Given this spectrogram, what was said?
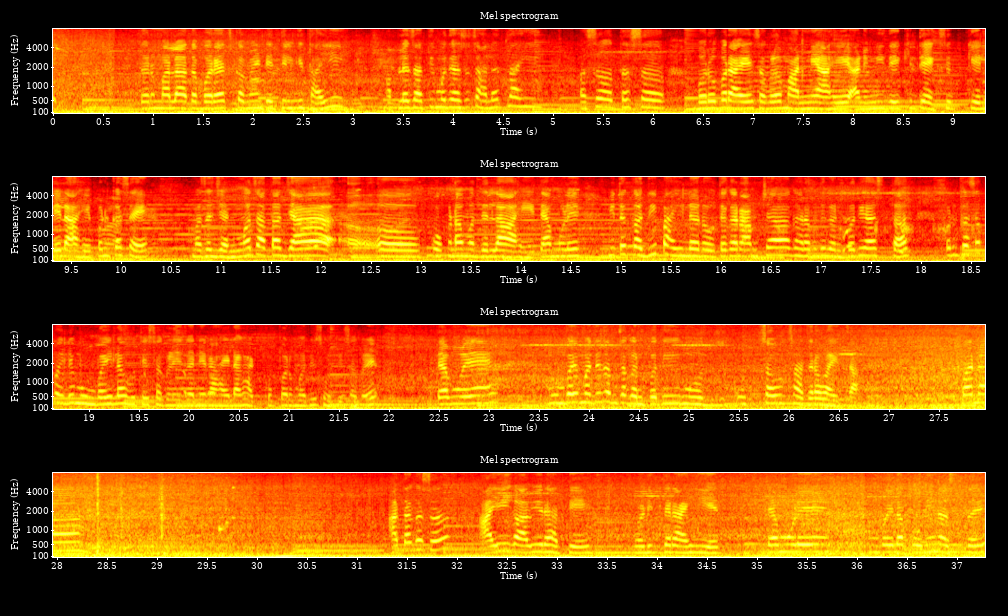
तर मला आता बऱ्याच कमेंट येतील की ताई आपल्या जातीमध्ये असं चालत नाही. असं तसं बरोबर आहे सगळं मान्य आहे आणि मी देखील ते ॲक्सेप्ट केलेलं आहे. पण कसं आहे माझा जन्मच आता ज्या कोकणामधला आहे त्यामुळे मी तर कधी पाहिलं नव्हतं. कारण आमच्या घरामध्ये गणपती असतात पण कसं पहिले मुंबईला होते सगळेजणी राहायला घाटकोपरमध्येच होते सगळे. त्यामुळे मुंबईमध्येच आमचा गणपती मो उत्सव साजरा व्हायचा. पण आता कसं आई गावी राहते वडील तर आई आहेत त्यामुळे मुंबईला कोणी नसतंय.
